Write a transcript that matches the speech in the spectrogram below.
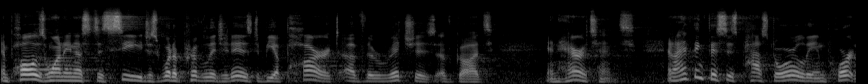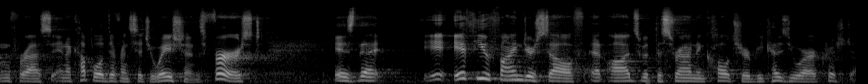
And Paul is wanting us to see just what a privilege it is to be a part of the riches of God's inheritance. And I think this is pastorally important for us in a couple of different situations. First, is that if you find yourself at odds with the surrounding culture because you are a Christian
